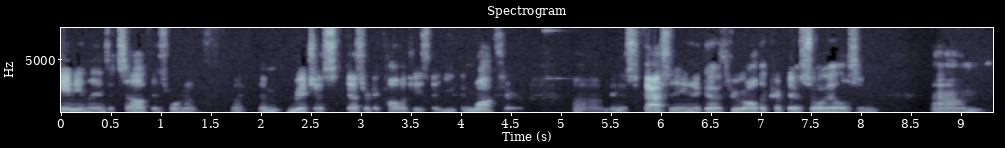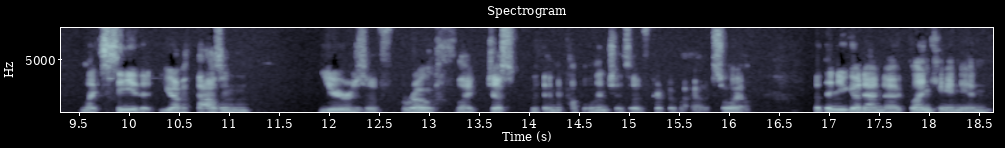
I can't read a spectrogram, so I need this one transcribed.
Canyonlands itself is one of like the richest desert ecologies that you can walk through, um, and it's fascinating to go through all the crypto soils and um, like see that you have a thousand years of growth, like just within a couple inches of cryptobiotic soil. But then you go down to Glen Canyon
